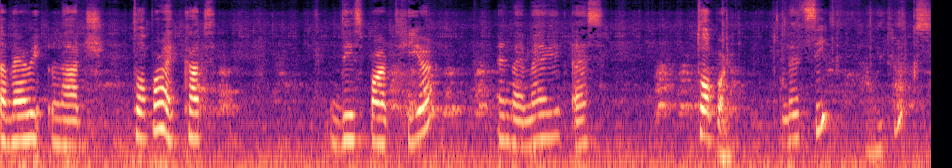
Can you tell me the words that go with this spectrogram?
a very large topper. I cut this part here and I made it as topper let's see how it looks.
